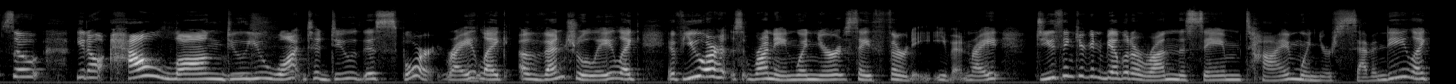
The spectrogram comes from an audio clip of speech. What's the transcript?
So, you know, how long do you want to do this sport, right? Like eventually, like if you are running when you're say 30 even, right? Do you think you're going to be able to run the same time when you're 70? Like,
